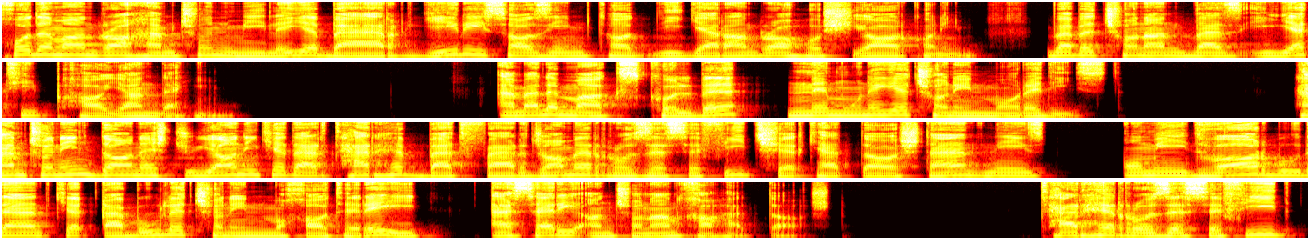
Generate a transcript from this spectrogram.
خودمان را همچون میله برگیری سازیم تا دیگران را هوشیار کنیم و به چنان وضعیتی پایان دهیم. عمل ماکس کلبه نمونه چنین موردی است. همچنین دانشجویانی که در طرح بدفرجام روز سفید شرکت داشتند نیز امیدوار بودند که قبول چنین مخاطره‌ای اثری آنچنان خواهد داشت. طرح روز سفید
